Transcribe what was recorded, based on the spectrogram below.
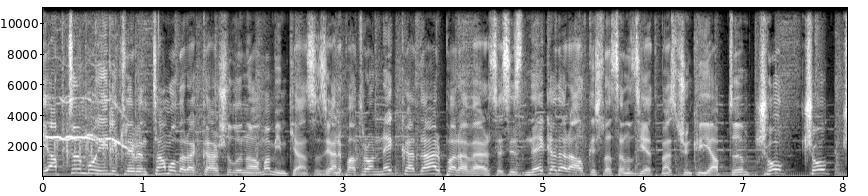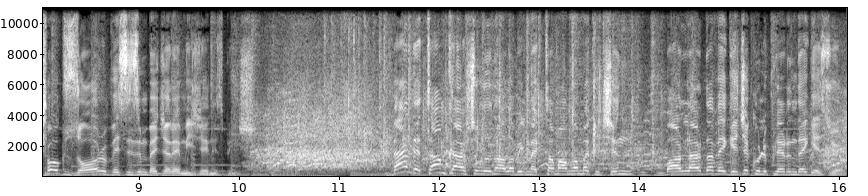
Yaptığım bu iyiliklerin tam olarak karşılığını almam imkansız. Yani patron ne kadar para verse, siz ne kadar alkışlasanız yetmez. Çünkü yaptığım çok çok çok zor ve sizin beceremeyeceğiniz bir iş. Ben de tam karşılığını alabilmek, tamamlamak için barlarda ve gece kulüplerinde geziyorum.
